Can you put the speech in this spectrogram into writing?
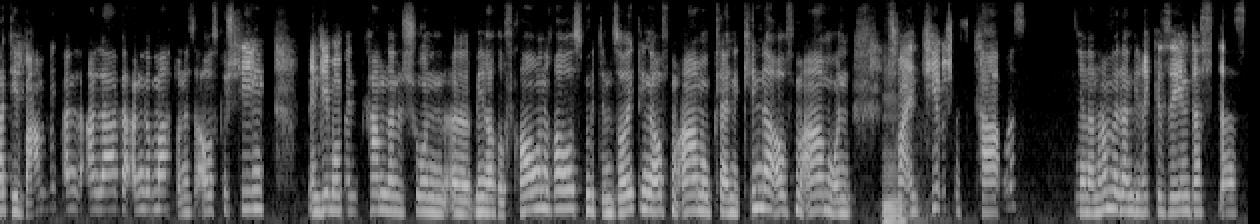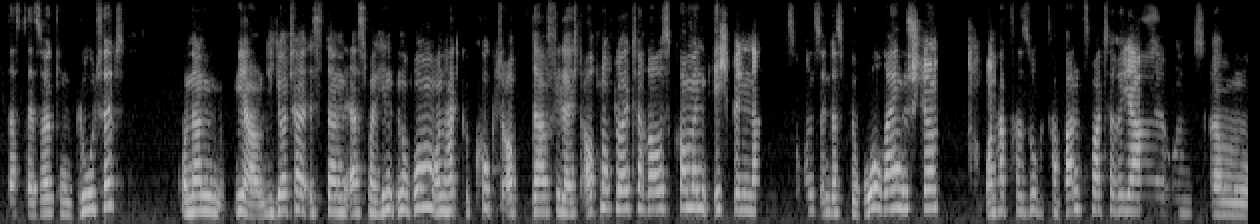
hat die Warmblickanlage angemacht und ist ausgestiegen. In dem Moment kamen dann schon äh, mehrere Frauen raus mit dem Säugling auf dem Arm und kleine Kinder auf dem Arm und es Hm. war ein tierisches Chaos. Ja, dann haben wir dann direkt gesehen, dass, dass, dass der Säugling blutet. Und dann, ja, die Jota ist dann erstmal hinten rum und hat geguckt, ob da vielleicht auch noch Leute rauskommen. Ich bin dann zu uns in das Büro reingestürmt und habe versucht, Verbandsmaterial und ähm,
